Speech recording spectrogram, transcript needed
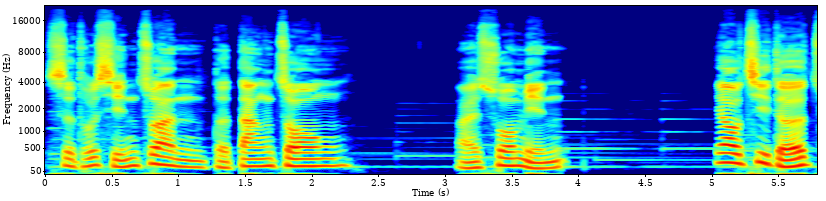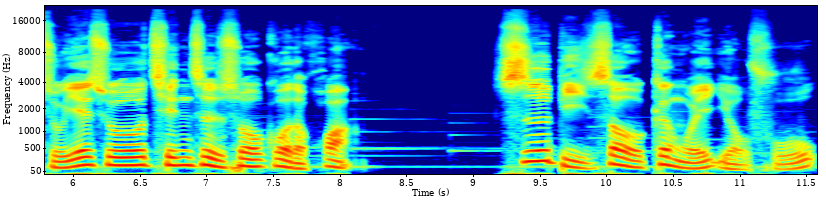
使徒行传》的当中来说明，要记得主耶稣亲自说过的话：“施比受更为有福。”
